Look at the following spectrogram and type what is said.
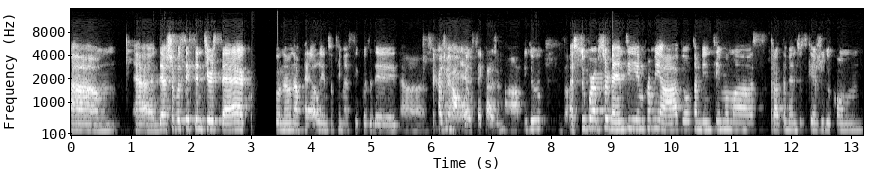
um, uh, deixa você sentir seco, não na pele, então tem essa coisa de uh, secagem rápida. É, secagem rápido. Exato. É super absorvente e impermeável. Também tem umas tratamentos que ajudam com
